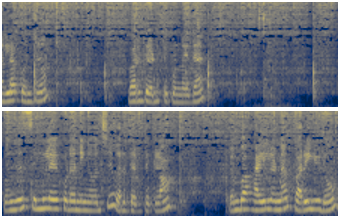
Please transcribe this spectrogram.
நல்லா கொஞ்சம் வறுத்து எடுத்துக்கணும் இதை. கொஞ்சம் சிம்லே கூட நீங்கள் வச்சு வறுத்தெடுத்துக்கலாம் ரொம்ப ஹைலன்னா கருகிடும்.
